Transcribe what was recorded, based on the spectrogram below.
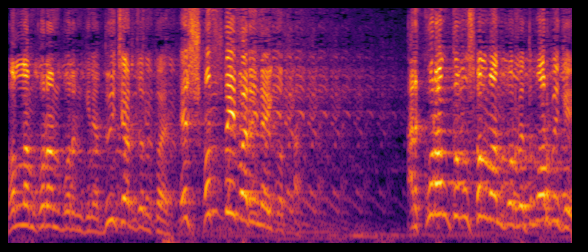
বললাম, কোরআন পড়েন কিনা? দুই, চারজন কয়। এ শুনতেই পারি না এই কথা। আর কোরআন তো মুসলমান পড়বে, তো পড়বে কে?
